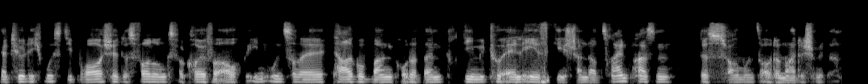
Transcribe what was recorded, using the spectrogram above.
Natürlich muss die Branche des Forderungsverkäufer auch in unsere Targo Bank oder dann die Mutuell ESG-Standards reinpassen das schauen wir uns automatisch mit an.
